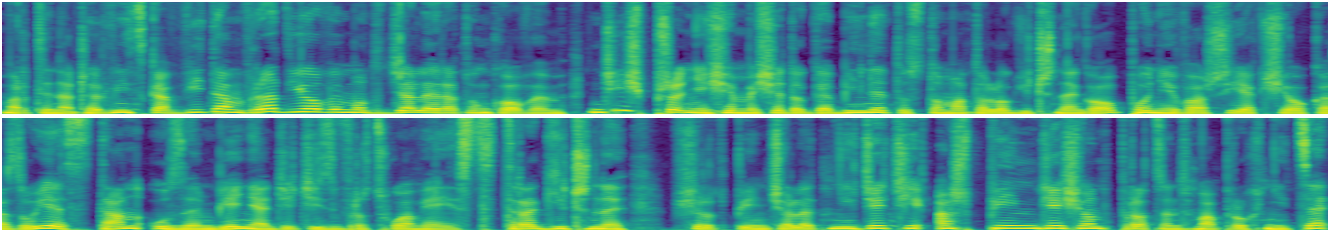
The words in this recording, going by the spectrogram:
Martyna Czerwińska, witam w radiowym oddziale ratunkowym. Dziś przeniesiemy się do gabinetu stomatologicznego, ponieważ jak się okazuje, stan uzębienia dzieci z Wrocławia jest tragiczny. Wśród pięcioletnich dzieci aż 50% ma próchnicę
